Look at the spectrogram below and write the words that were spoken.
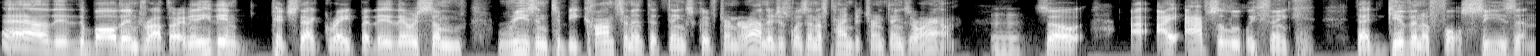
well, the, the ball didn't drop there. I mean, he didn't pitch that great, but there was some reason to be confident that things could have turned around. There just wasn't enough time to turn things around. Mm-hmm. So I, I absolutely think that given a full season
